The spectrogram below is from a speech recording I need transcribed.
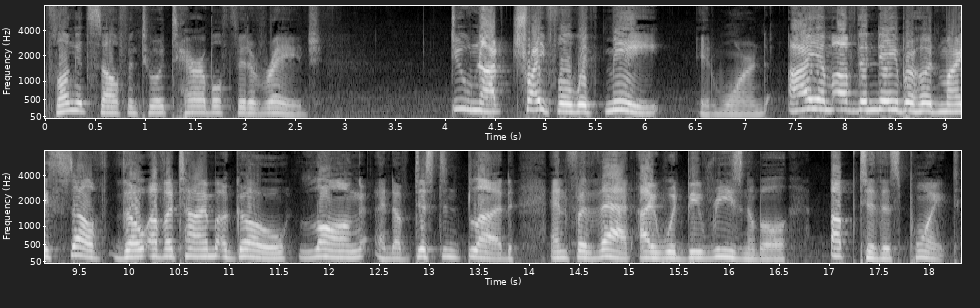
flung itself into a terrible fit of rage. Do not trifle with me, it warned. I am of the neighborhood myself, though of a time ago, long and of distant blood, and for that I would be reasonable, up to this point.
